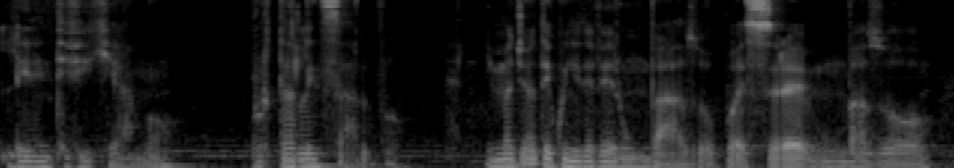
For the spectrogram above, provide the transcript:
le identifichiamo, portarle in salvo. Immaginate quindi di avere un vaso, può essere un vaso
